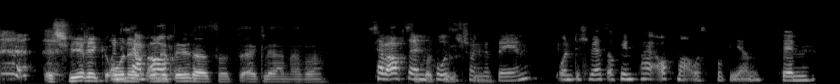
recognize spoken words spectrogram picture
Ist schwierig, ohne, ohne auch, Bilder so zu erklären, aber. Ich habe auch deinen Post schon gesehen und ich werde es auf jeden Fall auch mal ausprobieren, wenn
